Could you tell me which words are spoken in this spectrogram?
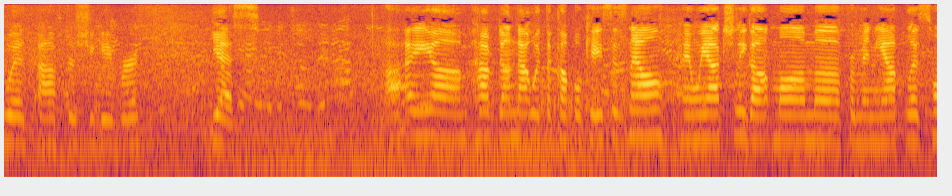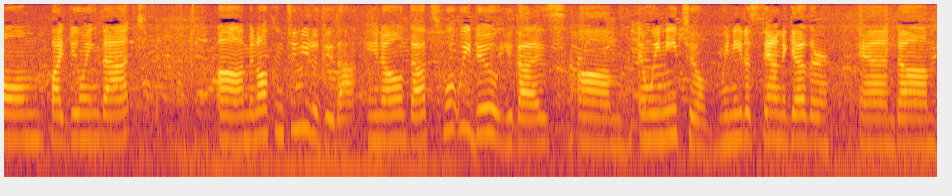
with after she gave birth? Yes. I um, have done that with a couple cases now, and we actually got mom uh, from Minneapolis home by doing that. Um, and I'll continue to do that. You know, that's what we do, you guys. Um, and we need to. We need to stand together. And um,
